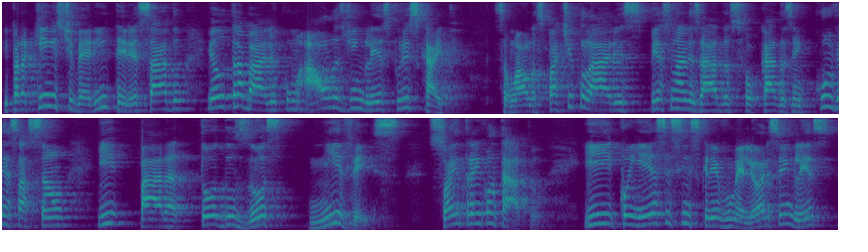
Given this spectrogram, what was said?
E para quem estiver interessado, eu trabalho com aulas de inglês por Skype. São aulas particulares, personalizadas, focadas em conversação e para todos os níveis. Só entrar em contato. E conheça e se inscreva melhor em seu inglês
